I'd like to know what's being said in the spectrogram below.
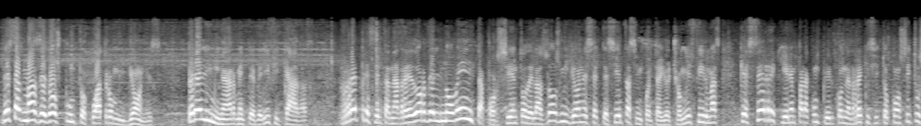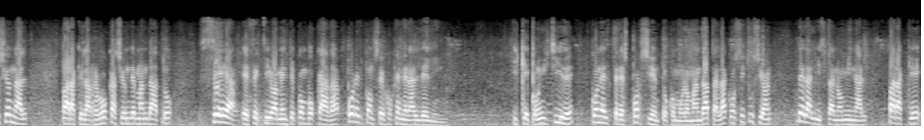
De estas más de 2.4 millones preliminarmente verificadas, representan alrededor del 90% de las 2.758.000 firmas que se requieren para cumplir con el requisito constitucional para que la revocación de mandato sea efectivamente convocada por el Consejo General del INE y que coincide con el 3%, como lo mandata la Constitución, de la lista nominal para que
